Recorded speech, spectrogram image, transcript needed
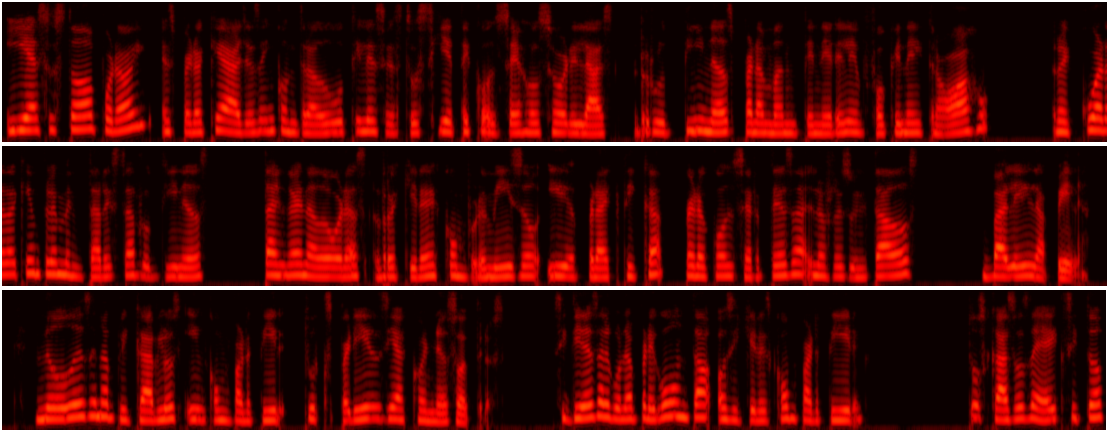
Y eso es todo por hoy. Espero que hayas encontrado útiles estos siete consejos sobre las rutinas para mantener el enfoque en el trabajo. Recuerda que implementar estas rutinas tan ganadoras requiere de compromiso y de práctica, pero con certeza los resultados vale la pena. No dudes en aplicarlos y en compartir tu experiencia con nosotros. Si tienes alguna pregunta o si quieres compartir tus casos de éxito,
